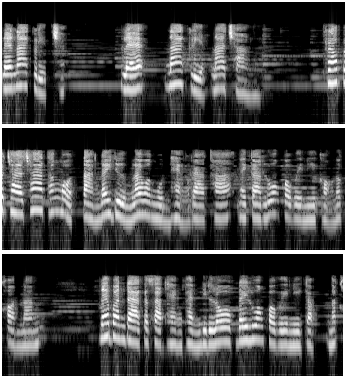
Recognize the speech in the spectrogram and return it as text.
และน่าเกลียดชะ และน่าเกลียดน่าชัง เพราะประชาชาติทั้งหมดต่างได้ดื่มเหล้าองุ่นแห่งราคะในการล่วงประเวณีของนครนั้น และบรรดากษัตริย์แห่งแผ่นดินโลกได้ล่วงประเวณีกับนค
